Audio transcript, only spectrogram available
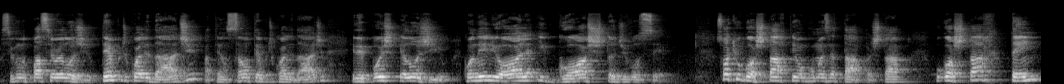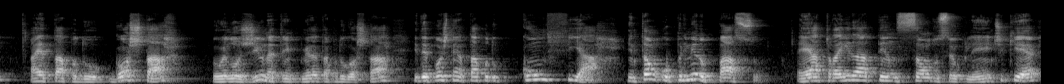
Segundo passo é o elogio. Tempo de qualidade, atenção, tempo de qualidade, e depois elogio. Quando ele olha e gosta de você. Só que o gostar tem algumas etapas, tá? O gostar tem a etapa do gostar, o elogio, né? Tem a primeira etapa do gostar, e depois tem a etapa do confiar. Então, o primeiro passo é atrair a atenção do seu cliente, que é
